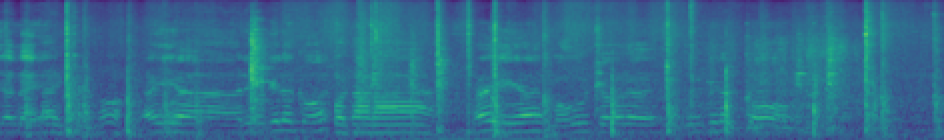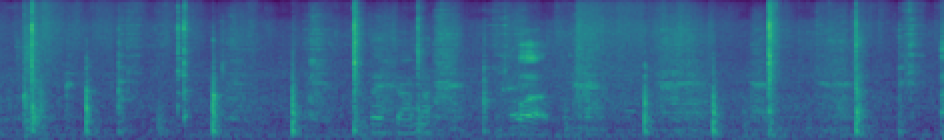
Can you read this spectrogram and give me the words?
真係，係，好，哎呀，你有幾多個啊？好得啦。哎呀，冇咗啦，要幾多個？再ចាំ啦。好啊。誒，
